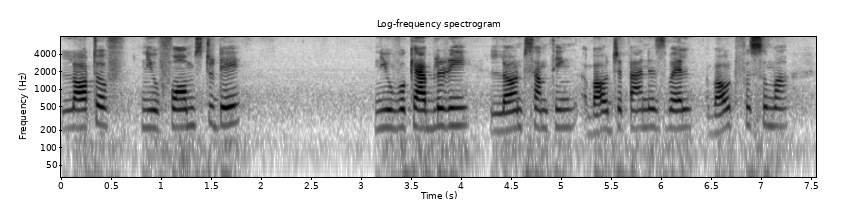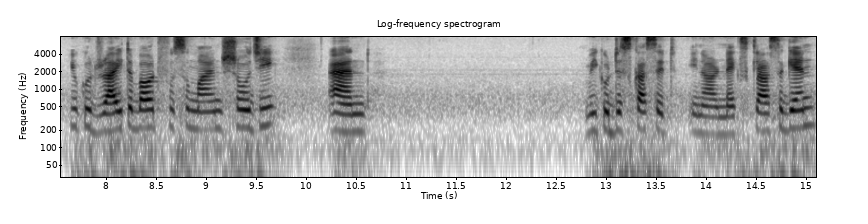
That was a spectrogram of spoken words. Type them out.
lot of new forms today, new vocabulary, learned something about Japan as well, about Fusuma. You could write about Fusuma and Shoji and we could discuss it in our next class again.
